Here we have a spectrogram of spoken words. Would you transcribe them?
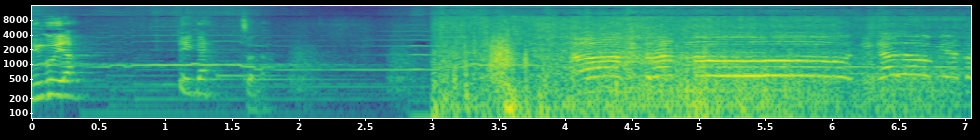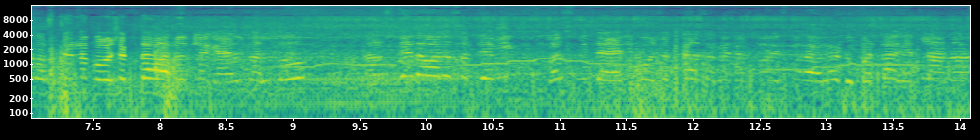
निघूया ठीक आहे चला. मित्रांनो निघाला मी आता रस्त्यांना पाहू शकता अनुजला घ्यायला चाललो. रस्त्याला आता सध्या मी बस मी तयारी पाहू शकता. सगळं चष्मा दुपट्टा घेतला आता.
